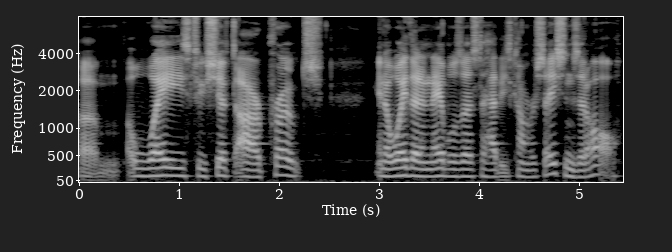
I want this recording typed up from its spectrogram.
um, ways to shift our approach in a way that enables us to have these conversations at all.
